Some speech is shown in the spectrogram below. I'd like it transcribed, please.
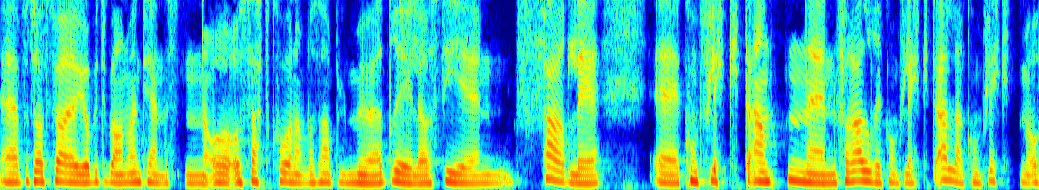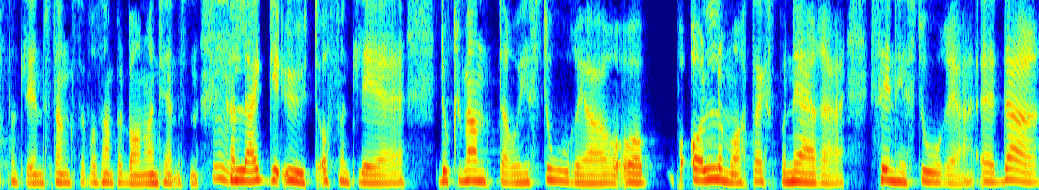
eh, fortalt før jeg jobbet i barnevernstjenesten, og, og sett hvordan f.eks. mødre i la oss si en forferdelig eh, konflikt, enten en foreldrekonflikt eller konflikt med offentlige instanser, f.eks. barnevernstjenesten, mm. kan legge ut offentlige dokumenter og historier og på alle måter eksponere sin historie, eh, der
